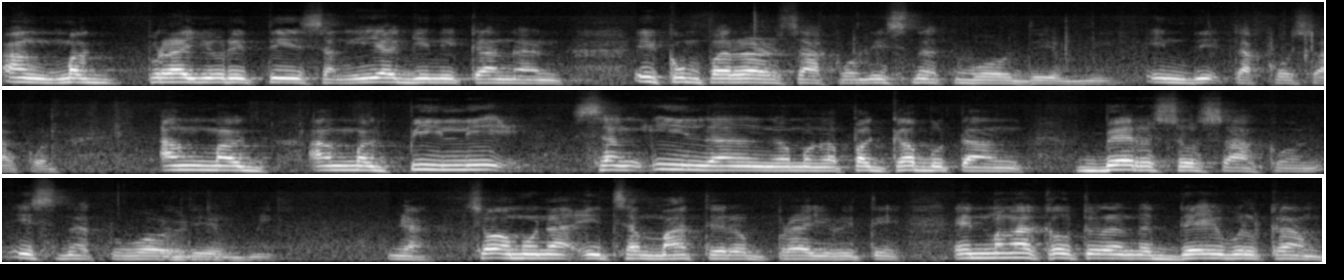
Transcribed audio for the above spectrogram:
Ang mag-priority sang iya ginikanan, ikumparar sa akon is not worthy of me. Hindi takos sa akon. Ang mag ang magpili sang ilang nga mga pagkabutang versus sa akon is not worthy of me. Yeah. So amo na it's a matter of priority. And mga kautulan na day will come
